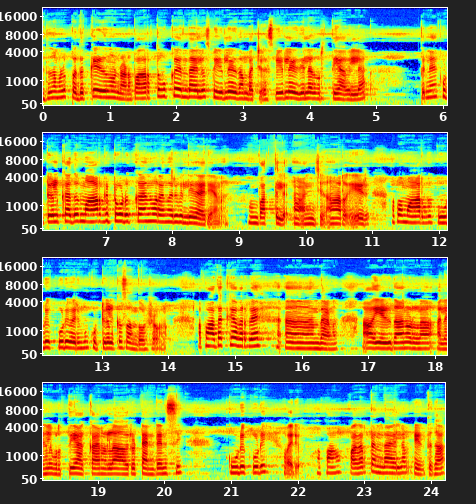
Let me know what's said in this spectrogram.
ഇത് നമ്മൾ പതുക്കെ എഴുതുന്നതുകൊണ്ടാണ്. പകർത്ത് ബുക്ക് എന്തായാലും സ്പീഡിൽ എഴുതാൻ പറ്റില്ല. സ്പീഡിൽ എഴുതിയാൽ അത് വൃത്തിയാവില്ല. പിന്നെ കുട്ടികൾക്ക് അത് മാർക്കിട്ട് കൊടുക്കുക എന്ന് പറയുന്ന ഒരു വലിയ കാര്യമാണ്. പത്തിൽ അഞ്ച് ആറ് ഏഴ്. അപ്പോൾ മാർക്ക് കൂടി കൂടി വരുമ്പോൾ കുട്ടികൾക്ക് സന്തോഷമാണ്. അപ്പോൾ അതൊക്കെ അവരുടെ എന്താണ് എഴുതാനുള്ള അല്ലെങ്കിൽ വൃത്തിയാക്കാനുള്ള ആ ഒരു ടെൻഡൻസി കൂടി കൂടി വരും. അപ്പോൾ ആ പകർത്ത് എന്തായാലും എഴുതുക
